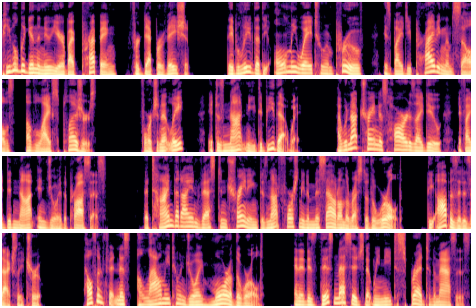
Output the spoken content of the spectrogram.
People begin the new year by prepping for deprivation. They believe that the only way to improve is by depriving themselves of life's pleasures. Fortunately, it does not need to be that way. I would not train as hard as I do if I did not enjoy the process. The time that I invest in training does not force me to miss out on the rest of the world. The opposite is actually true. Health and fitness allow me to enjoy more of the world, and it is this message that we need to spread to the masses.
